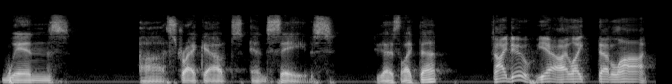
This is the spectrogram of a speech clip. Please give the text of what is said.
wins, uh, strikeouts, and saves. Do you guys like that? I do. Yeah, I like that a lot.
